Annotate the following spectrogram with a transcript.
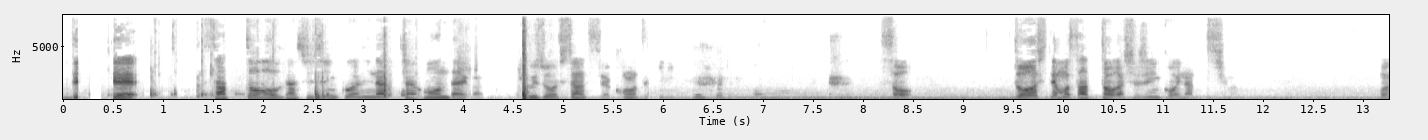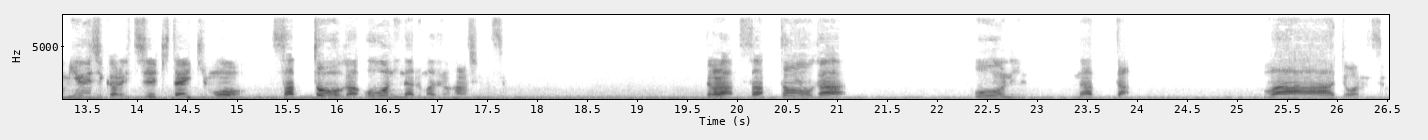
で、で、サット王が主人公になっちゃう問題が浮上したんですよ、この時に。そう。どうしてもサットーが主人公になってしまう。まあ、ミュージカル一撃待機も、サットーが王になるまでの話なんですよ。だから、サットーが王になった。わーって終わるんですよ。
